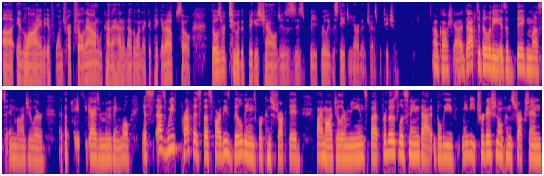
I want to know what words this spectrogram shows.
uh, in line. If one truck fell down, we kind of had another one that could pick it up. So those were two of the biggest challenges is really the staging yard and transportation. Oh gosh, yeah. Adaptability is a big must in modular at the pace you guys are moving. Well, yes, as we've prefaced thus far, these buildings were constructed by modular means. But for those listening that believe maybe traditional construction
